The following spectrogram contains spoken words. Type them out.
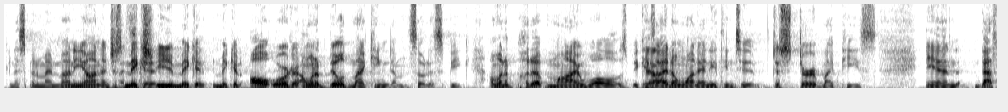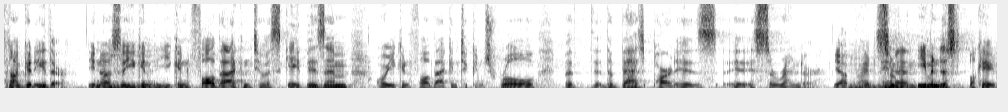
going to spend my money on, and just That's make good. sure you make it make it all order. I want to build my kingdom, so to speak. I want to put up my walls because yeah. I don't want anything to disturb my peace, and that's not good either. You know, mm. so you can mm. you can fall back into escapism, or you can fall back into control. But th- the best part is is surrender. Yep. Right. Mm. So even just okay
